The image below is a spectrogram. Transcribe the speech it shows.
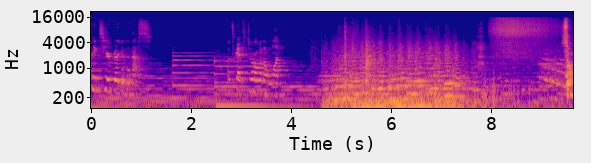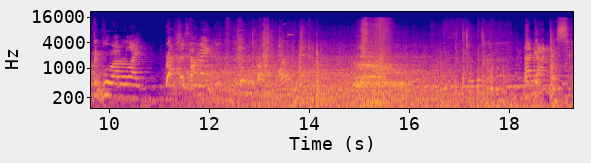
Things here bigger than us. Let's get to door 101. Something blew out her light. Rush is coming! I got this.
